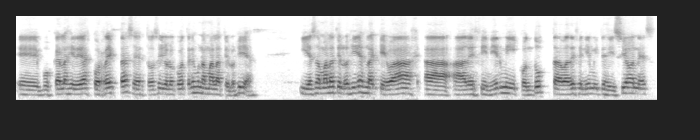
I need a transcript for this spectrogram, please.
eh, buscar las ideas correctas, entonces yo lo que voy a tener es una mala teología. Y esa mala teología es la que va a, definir mi conducta, va a definir mis decisiones.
